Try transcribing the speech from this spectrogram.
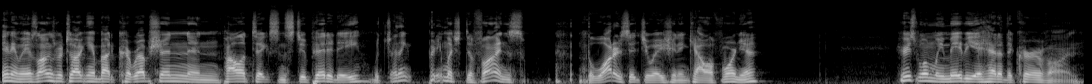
Anyway, as long as we're talking about corruption and politics and stupidity, which I think pretty much defines the water situation in California. Here's one we may be ahead of the curve on.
